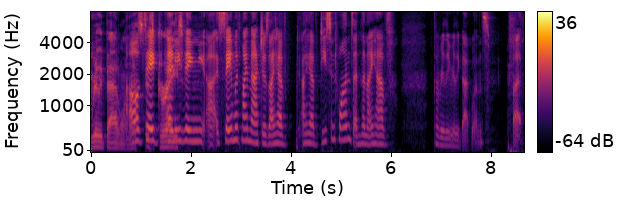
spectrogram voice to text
really bad one. I'll It's- it's take great. anything. Uh, same with my matches. I have I have decent ones, and then I have the really really bad ones. But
